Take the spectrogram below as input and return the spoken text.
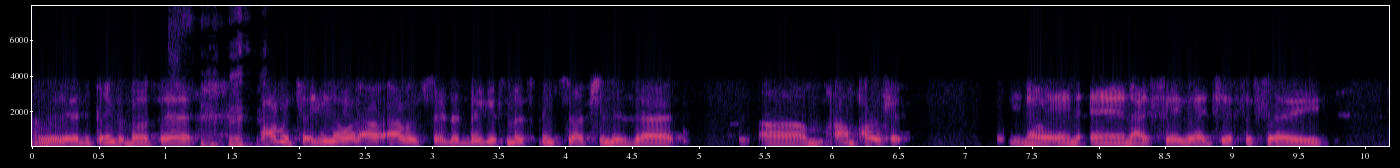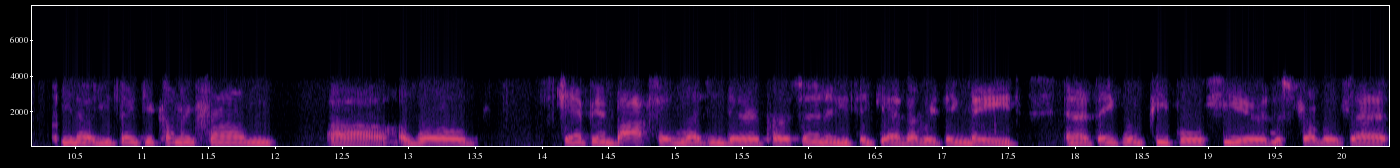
I really had to think about that. I would say, you know what? I, I would say the biggest misconception is that um, I'm perfect. You know, and and I say that just to say, you know, you think you're coming from uh, a world champion boxer, legendary person, and you think you have everything made. And I think when people hear the struggles that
